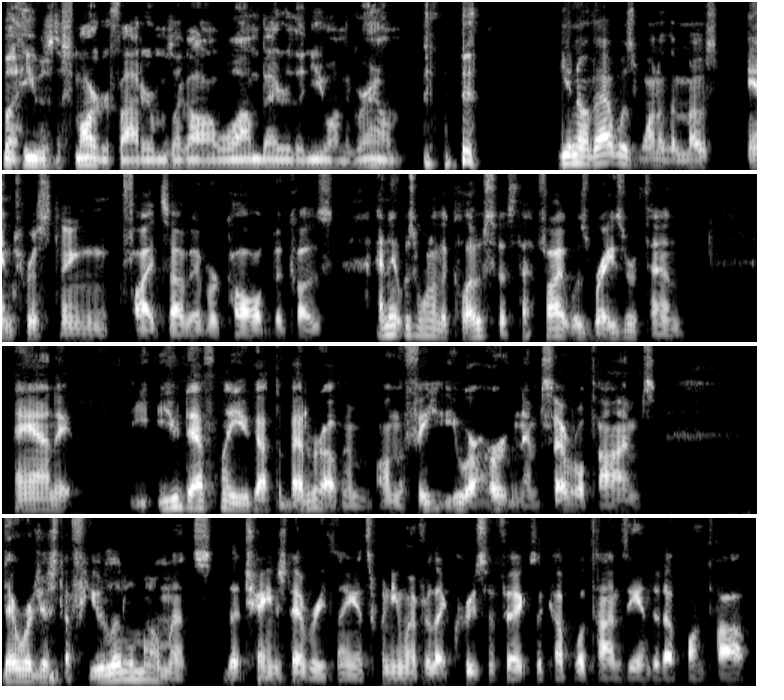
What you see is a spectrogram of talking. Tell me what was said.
But he was the smarter fighter and was like, oh well, I'm better than you on the ground. you know, that was one of the most interesting fights I've ever called because, and it was one of the closest. That fight was razor thin, and it you definitely you got the better of him on the feet. You were hurting him several times. There were just a few little moments that changed everything. It's when you went for that crucifix a couple of times. He ended up on top.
